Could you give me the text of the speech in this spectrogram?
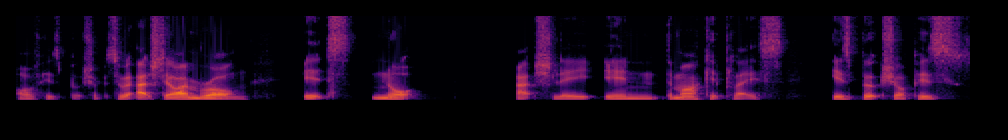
of his bookshop. So actually, I'm wrong. It's not actually in the marketplace. His bookshop is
